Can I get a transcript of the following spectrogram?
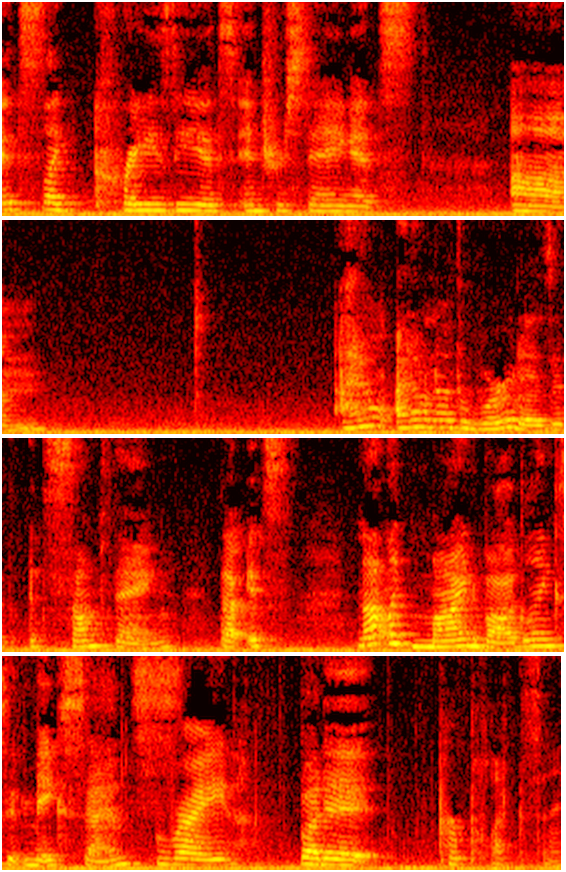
it's like crazy it's interesting it's um I don't I don't know what the word is. It, it's something that it's not like mind boggling because it makes sense, Right. but it Perplexing.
